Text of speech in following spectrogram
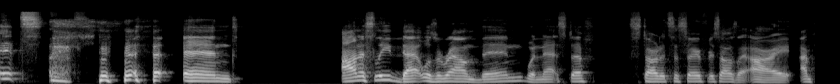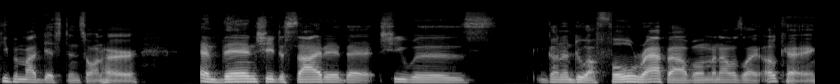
It's and honestly, that was around then when that stuff started to surface. I was like, all right, I'm keeping my distance on her. And then she decided that she was gonna do a full rap album. And I was like, okay.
